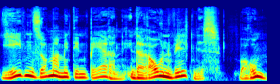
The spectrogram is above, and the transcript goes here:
jeden Sommer mit den Bären in der rauen Wildnis. Warum?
